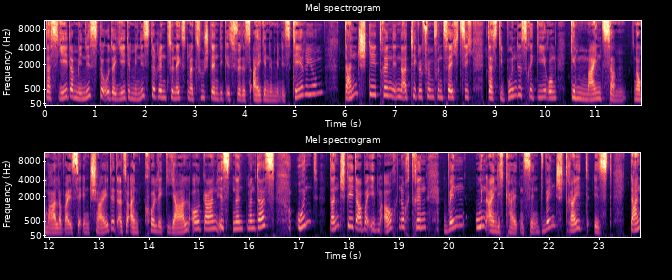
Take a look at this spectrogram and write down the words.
dass jeder Minister oder jede Ministerin zunächst mal zuständig ist für das eigene Ministerium. Dann steht drin in Artikel 65, dass die Bundesregierung gemeinsam normalerweise entscheidet, also ein Kollegialorgan ist, nennt man das. Und dann steht aber eben auch noch drin, wenn Uneinigkeiten sind, wenn Streit ist, dann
